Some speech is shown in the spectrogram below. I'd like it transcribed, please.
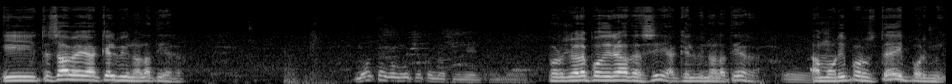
¿Y usted sabe a qué él vino a la tierra? No tengo mucho conocimiento, no. Pero yo le podría decir a que él vino a la tierra. Sí. A morir por usted y por mí.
